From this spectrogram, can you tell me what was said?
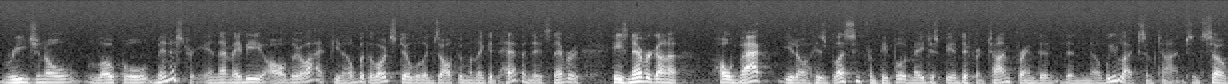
regional, local ministry, and that may be all their life, you know. But the Lord still will exalt them when they get to heaven. It's never He's never going to hold back, you know, His blessing from people. It may just be a different time frame than than uh, we like sometimes. And so,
